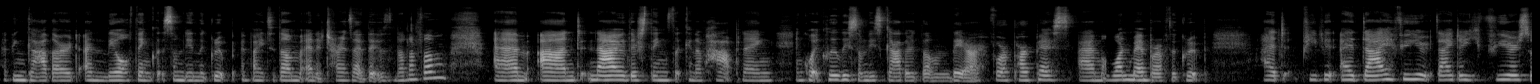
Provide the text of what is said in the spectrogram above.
have been gathered and they all think that somebody in the group invited them and it turns out that it was none of them. Um, and now there's things that kind of happening and quite clearly somebody's gathered them there for a purpose. Um, one member of the group had previous had died a few years died a few years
